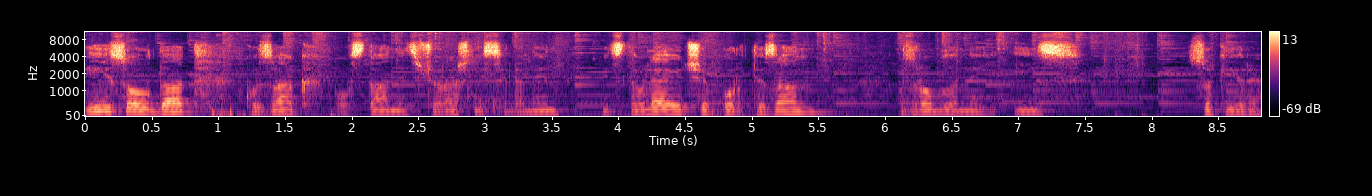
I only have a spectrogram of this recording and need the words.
І солдат, козак, повстанець, вчорашній селянин, відставляючи партизан, зроблений із сокири,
